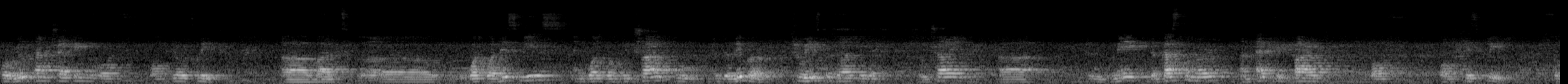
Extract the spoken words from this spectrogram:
for real-time tracking of, of your fleet. Uh, but uh, what, what this means and what, what we try to, to deliver through InstaTrack is that we try uh, to make the customer an active part of, of his fleet. So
